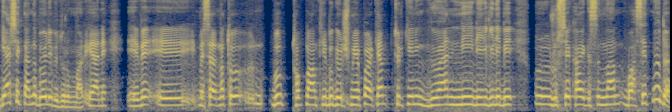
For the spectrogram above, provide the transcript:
gerçekten de böyle bir durum var. Yani e, ve e, mesela NATO bu toplantıyı bu görüşme yaparken Türkiye'nin güvenliğiyle ilgili bir e, Rusya kaygısından bahsetmiyor da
